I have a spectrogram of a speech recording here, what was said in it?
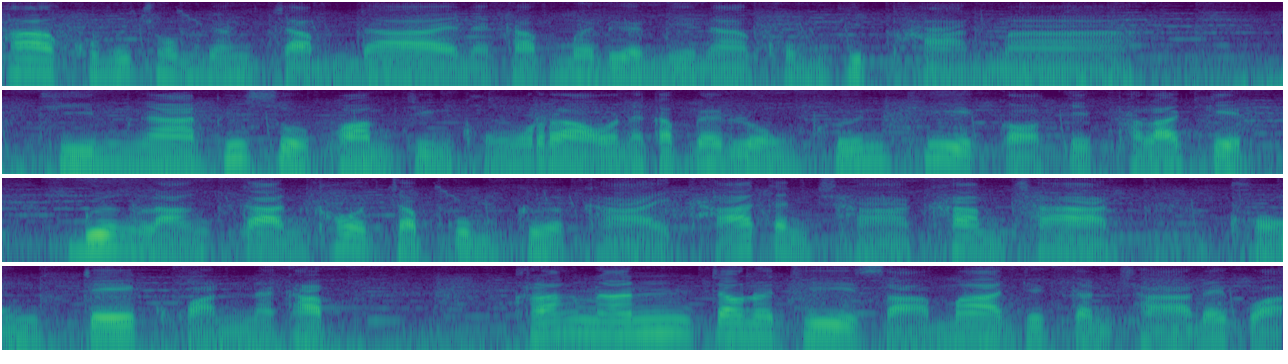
ถ้าคุณผู้ชมยังจำได้นะครับ เมื่อเดือนมีนาคมที่ผ่านมา ทีมงานพิสูจน์ความจริงของเรานะครับได้ลงพื้นที่ก่อติดภารกิจ เบื้องหลังการเข้าจับกลุ่มเครือข่ายค้ากัญชาข้ามชาติของเจ๊ขวัญนนะครับ ครั้งนั้นเจ้าหน้าที่สามารถยึดกัญชาได้กว่า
